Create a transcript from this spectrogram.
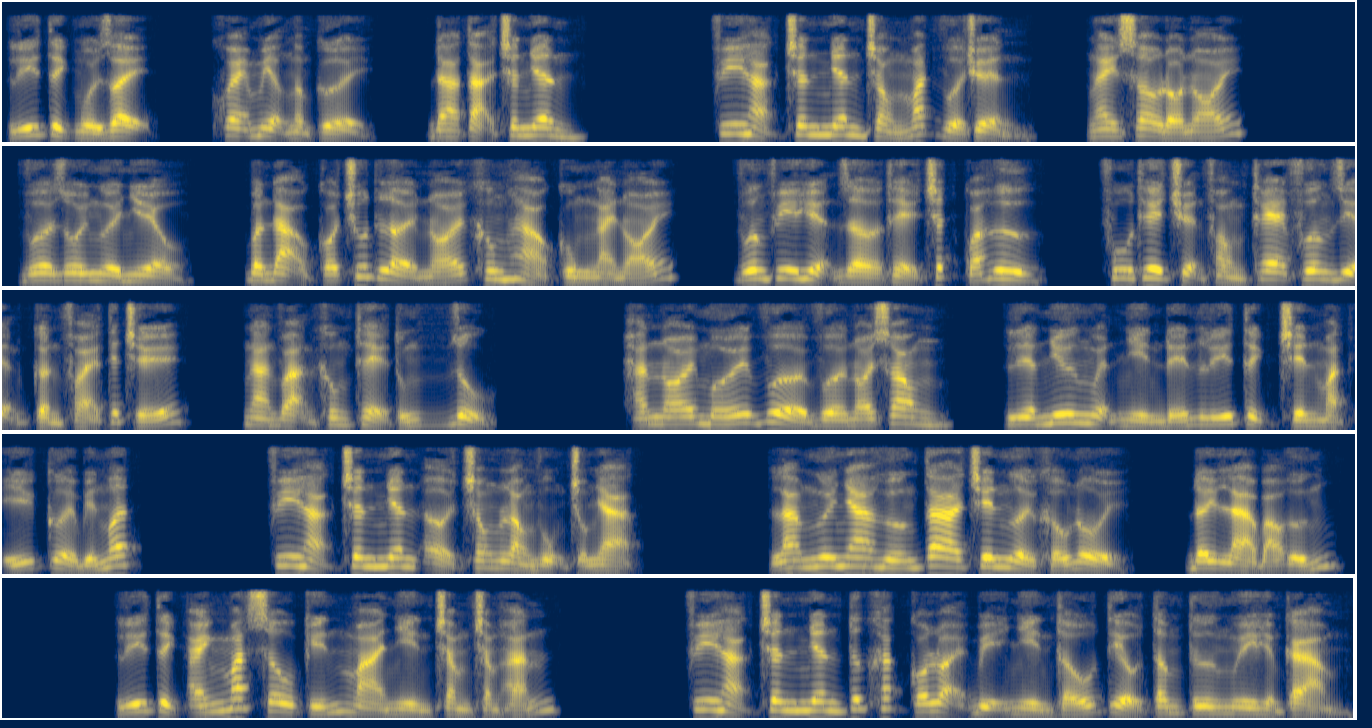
Lý tịch ngồi dậy, khoe miệng ngầm cười, đa tạ chân nhân. Phi hạc chân nhân trong mắt vừa chuyển, ngay sau đó nói. Vừa rồi người nhiều, bần đạo có chút lời nói không hảo cùng ngài nói, Vương Phi hiện giờ thể chất quá hư, phu thê chuyện phòng the phương diện cần phải tiết chế, ngàn vạn không thể túng rủ. Hắn nói mới vừa vừa nói xong, liền như nguyện nhìn đến lý tịch trên mặt ý cười biến mất. Phi hạc chân nhân ở trong lòng vụng trộm nhạc. Làm ngươi nha hướng ta trên người khấu nổi, đây là báo ứng. Lý tịch ánh mắt sâu kín mà nhìn chằm chằm hắn. Phi hạc chân nhân tức khắc có loại bị nhìn thấu tiểu tâm tư nguy hiểm cảm.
